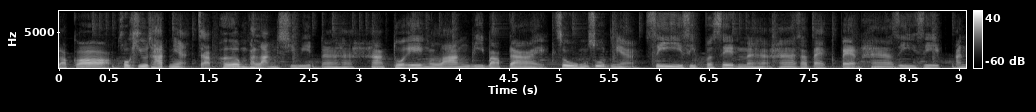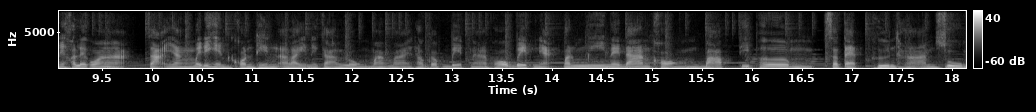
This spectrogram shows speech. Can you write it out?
แล้วก็โคคิวทัศเนี่ยจะเพิ่มพลังชีวิตนะฮะ หากตัวเองล้างดีบัฟได้สูงสุดเนี่ย40%นะฮะ5สแต็ก8 5 40 อันนี้เขาเรียกว่า จะยังไม่ได้เห็นคอนเทนต์อะไรในการลงมากมายเท่ากับเบ็ดนะ เพราะเบ็ดเนี่ยมันมีในด้านของบัฟที่เพิ่มสเตตพื้นฐานสูง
